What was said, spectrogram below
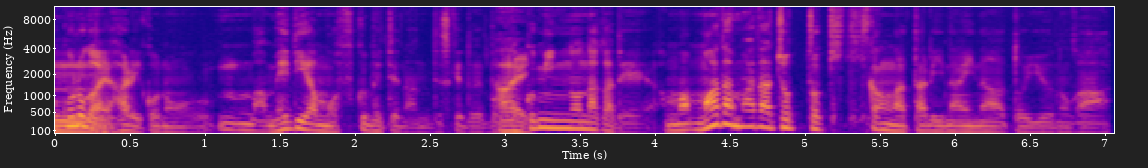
ところがやはりこの、まあ、メディアも含めてなんですけど、国民の中で、ままだまだちょっと危機感が足りないなというのが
